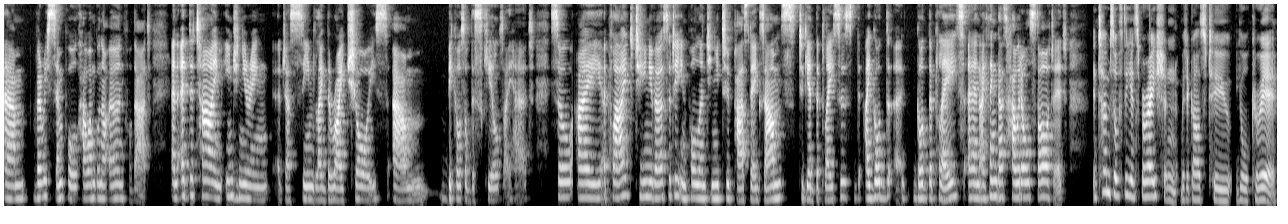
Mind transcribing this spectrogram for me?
um, very simple, how I'm going to earn for that. And at the time, engineering just seemed like the right choice um, because of the skills I had. So I applied to university in Poland. You need to pass the exams to get the places. I got got the place, and I think that's how it all started. In terms of the inspiration with regards to your career,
